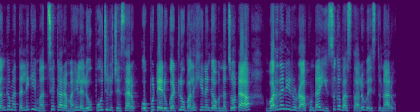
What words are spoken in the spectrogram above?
గంగమ్మ తల్లికి మత్స్యకార మహిళలు పూజలు చేశారు. ఉప్పుటేరు గట్లు బలహీనంగా ఉన్న చోట వరద నీరు రాకుండా ఇసుక బస్తాలు వేస్తున్నారు.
